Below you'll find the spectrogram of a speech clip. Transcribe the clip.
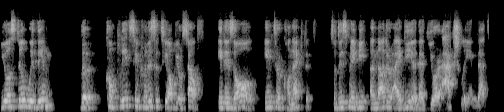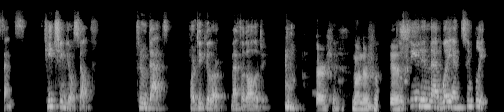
you are still within the complete synchronicity of yourself. It is all interconnected. So this may be another idea that you're actually in that sense, teaching yourself through that particular methodology. Perfect, wonderful, yes. So see it in that way and simply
